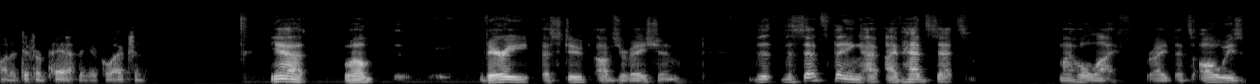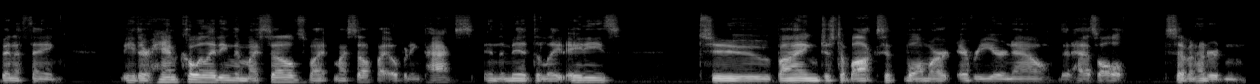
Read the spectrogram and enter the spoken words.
on a different path in your collection. Yeah, well, very astute observation. The the sets thing I, i've had sets my whole life right? That's always been a thing. Either hand collating them myself by myself by opening packs in the mid to late 80s to buying just a box at walmart every year now that has all 700 and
